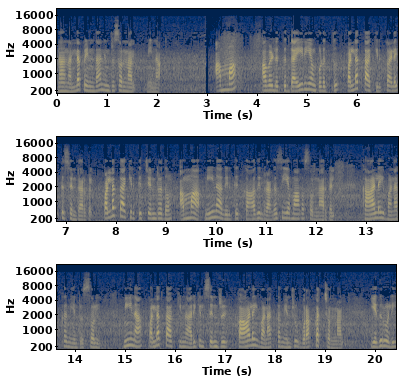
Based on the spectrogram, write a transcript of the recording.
நான் நல்ல பெண்தான் என்று சொன்னாள் மீனா. அம்மா அவளுக்கு தைரியம் கொடுத்து பள்ளத்தாக்கிற்கு அழைத்து சென்றார்கள். பள்ளத்தாக்கிற்கு சென்றதும் அம்மா மீனாவிற்கு காதில் ரகசியமாக சொன்னார்கள். காலை வணக்கம் என்று சொல். மீனா பள்ளத்தாக்கின் அருகில் சென்று காலை வணக்கம் என்று உறக்கச் சொன்னாள். எதிரொலி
